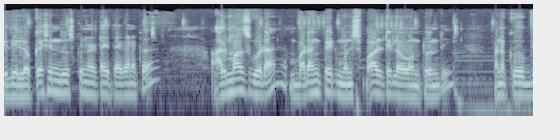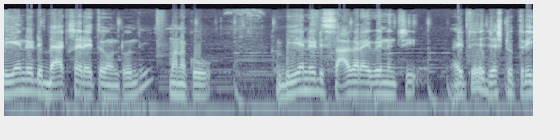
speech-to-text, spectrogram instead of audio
ఇది లొకేషన్ చూసుకున్నట్టయితే కనుక అల్మాస్ కూడా బడంపేట్ మున్సిపాలిటీలో ఉంటుంది. మనకు బిఎన్ రెడ్డి బ్యాక్ సైడ్ అయితే ఉంటుంది. మనకు బిఎన్ రెడ్డి సాగర్ హైవే నుంచి అయితే జస్ట్ త్రీ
